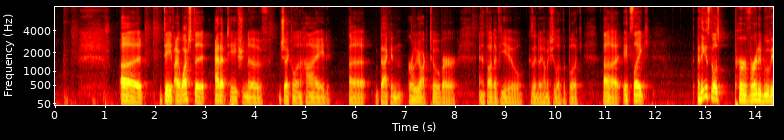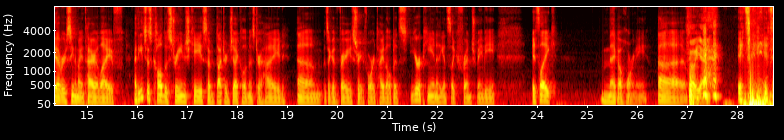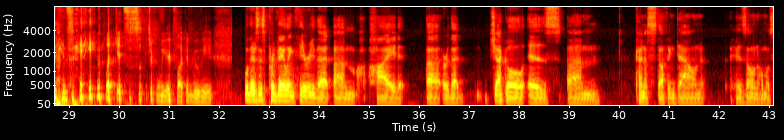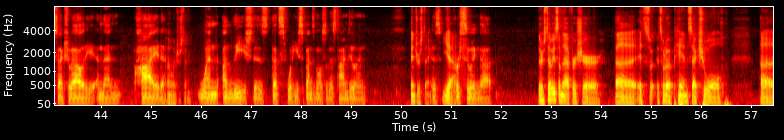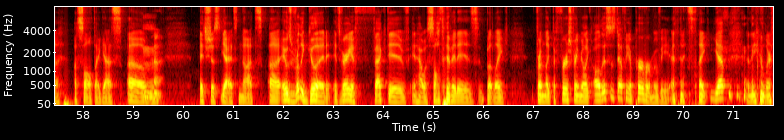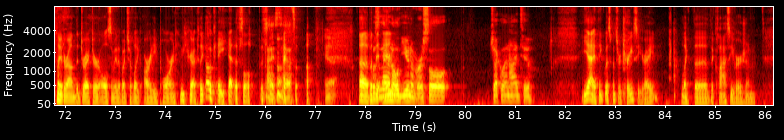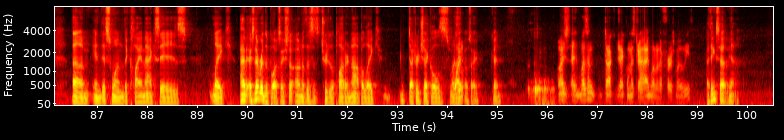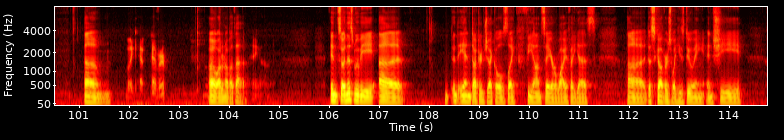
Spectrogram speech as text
Uh, Dave, I watched the adaptation of Jekyll and Hyde uh, back in early October and thought of you because I know how much you love the book. Uh, it's like, I think it's the most perverted movie I've ever seen in my entire life. I think it's just called The Strange Case of Dr. Jekyll and Mr. Hyde. Um, it's like a very straightforward title, but it's European. I think it's like French, maybe. It's like mega horny. Uh, Oh yeah. it's it's insane. like it's such a weird fucking movie. Well, there's this prevailing theory that um, Hyde uh, or that Jekyll is um, kind of stuffing down his own homosexuality, and then Hyde, Oh, interesting. when unleashed, is that's what he spends most of his time doing Interesting. is yeah. pursuing that. There's definitely some of that for sure. Uh, it's it's sort of a pansexual uh, assault, I guess. Um, It's just yeah, it's nuts. Uh, it was really good. It's very effective in how assaultive it is, but like from like the first frame, you're like, oh, this is definitely a pervert movie, and then it's like, yep, and then you learn later on the director also made a bunch of like arty porn, and you're like, okay, yeah, this will this Nice, will yeah. up. Yeah. Uh, but Wasn't the there end, an old Universal Jekyll and Hyde too? Yeah, I think with Spencer Tracy, right? Like the the classy version. Um, in this one, the climax is like I've, I've never read the books. I, should, I don't know if this is true to the plot or not, but like Dr. Jekyll's wife. Oh, sorry. Good. Was- Wasn't Dr. Jekyll and Mr. Hyde one of the first movies? I think so. Yeah. Um. Like, ever? Oh, I don't know about that. Hang on. And so in this movie, uh, in the end, Dr. Jekyll's like fiance or wife, I guess, uh, discovers what he's doing, and she,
